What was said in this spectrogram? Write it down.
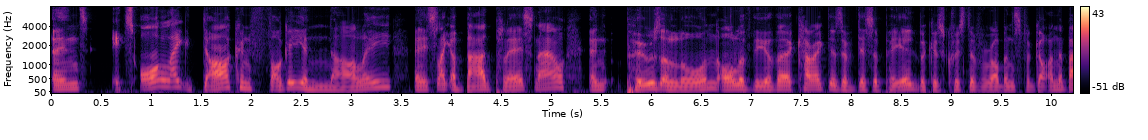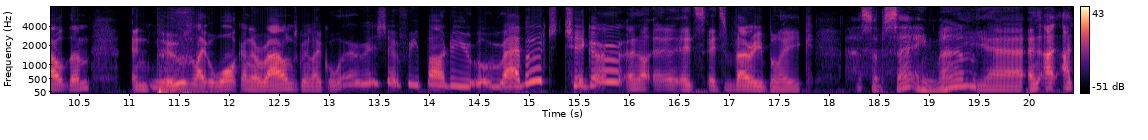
and it's all like dark and foggy and gnarly and it's like a bad place now and Pooh's alone. All of the other characters have disappeared because Christopher Robin's forgotten about them and Pooh's like walking around going like where is everybody? Rabbit? Tigger? And uh, it's it's very bleak That's upsetting, man. yeah, and I, I,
